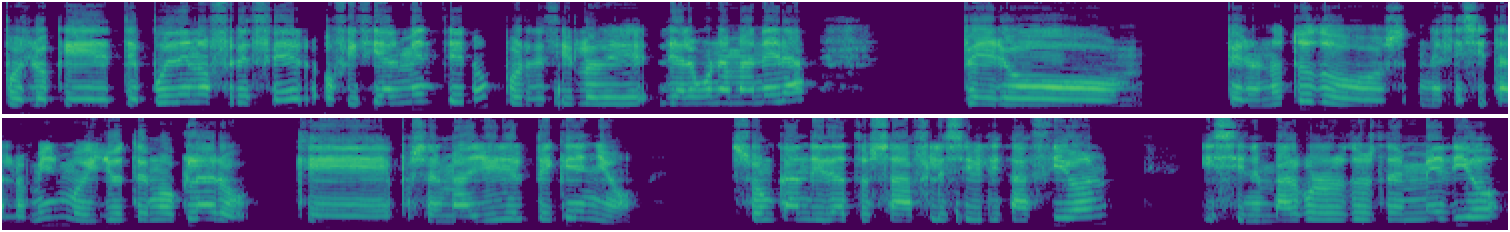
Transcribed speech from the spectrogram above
pues lo que te pueden ofrecer oficialmente, ¿no? Por decirlo de, de alguna manera, pero, pero no todos necesitan lo mismo. Y yo tengo claro que pues el mayor y el pequeño son candidatos a flexibilización y sin embargo los dos de en medio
